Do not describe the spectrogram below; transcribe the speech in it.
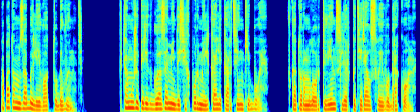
а потом забыли его оттуда вынуть. К тому же перед глазами до сих пор мелькали картинки боя в котором лорд Винслер потерял своего дракона.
